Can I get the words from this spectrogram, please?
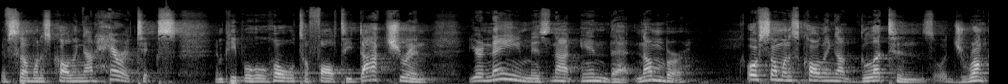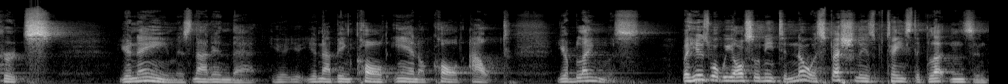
If someone is calling out heretics and people who hold to faulty doctrine, your name is not in that number. Or if someone is calling out gluttons or drunkards, your name is not in that. You're not being called in or called out. You're blameless. But here's what we also need to know, especially as pertains to gluttons and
